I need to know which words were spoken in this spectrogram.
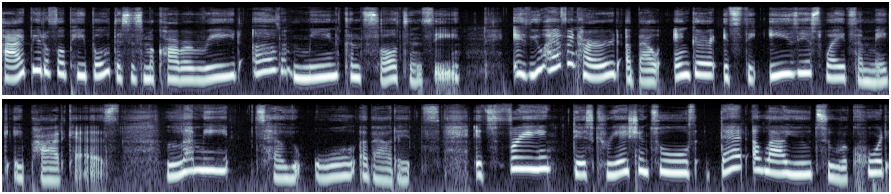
Hi, beautiful people. This is Mikara Reid of MIIEN Consultancy. If you haven't heard about Anchor, it's the easiest way to make a podcast. Let me tell you all about it. It's free. There's creation tools that allow you to record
